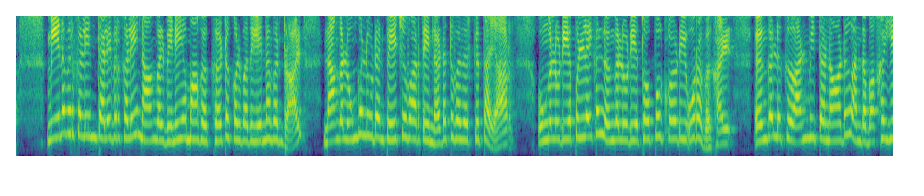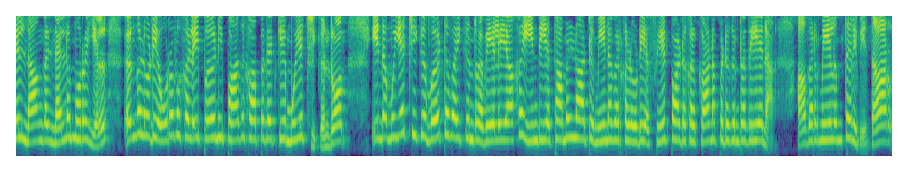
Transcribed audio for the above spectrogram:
மீனவர்களின் தலைவர்களை நாங்கள் வினயமாக கேட்டுக்கொள்வது என்னவென்றால் நாங்கள் உங்களுடன் பேச்சுவார்த்தை நடத்துவதற்கு தயார். உங்களுடைய பிள்ளைகள் எங்களுடைய தொப்புக்கொடி உறவுகள். எங்களுக்கு அண்மித்த நாடு அந்த வகையில் நாங்கள் நல்ல முறையில் எங்களுடைய உறவுகளை பேணி பாதுகாப்பதற்கே முயற்சிக்கின்றோம். இந்த முயற்சிக்கு வேட்டு வைக்கின்ற வேலையாக இந்திய தமிழ்நாட்டு மீனவர்களுடைய செயற்பாடுகள் காணப்படுகின்றது என அவர் மேலும் தெரிவித்தார்.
